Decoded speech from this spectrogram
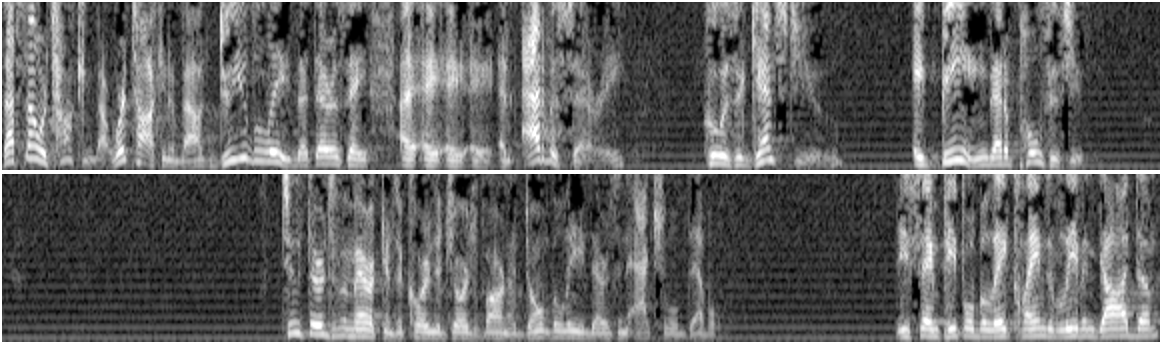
That's not what we're talking about. We're talking about, do you believe that there is a, a, a, a an adversary who is against you, a being that opposes you? Two thirds of Americans, according to George Barna, don't believe there is an actual devil. These same people believe, claim to believe in God. Um,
